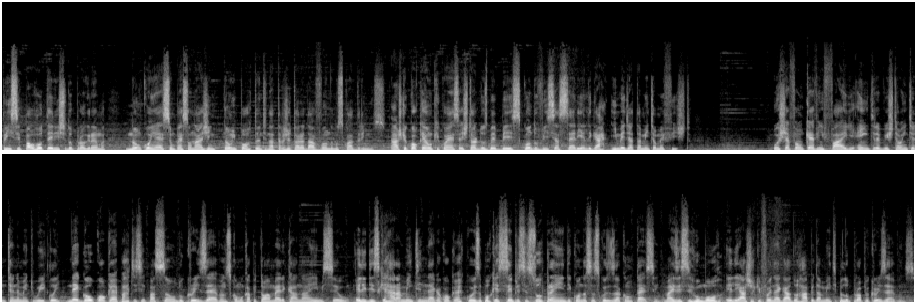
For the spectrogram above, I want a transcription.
principal roteirista do programa, não conhece um personagem tão importante na trajetória da Wanda nos quadrinhos. Acho que qualquer um que conhece a história dos bebês, quando visse a série ia ligar imediatamente ao Mephisto. O chefão Kevin Feige, em entrevista ao Entertainment Weekly, negou qualquer participação do Chris Evans como Capitão América na MCU. Ele disse que raramente nega qualquer coisa porque sempre se surpreende quando essas coisas acontecem, mas esse rumor ele acha que foi negado rapidamente pelo próprio Chris Evans.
